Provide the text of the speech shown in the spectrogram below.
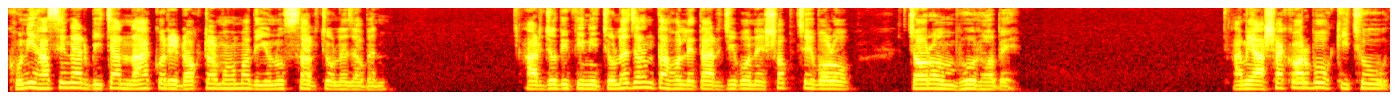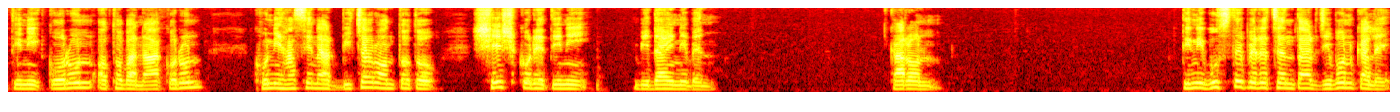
খুনি হাসিনার বিচার না করে ডক্টর মোহাম্মদ ইউনুস স্যার চলে যাবেন। আর যদি তিনি চলে যান, তাহলে তার জীবনে সবচেয়ে বড় চরম ভুল হবে। আমি আশা করব কিছু তিনি করুন অথবা না করুন, খুনি হাসিনার বিচার অন্তত শেষ করে তিনি বিদায় নেবেন। কারণ তিনি বুঝতে পেরেছেন তার জীবনকালে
